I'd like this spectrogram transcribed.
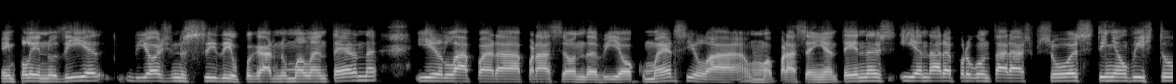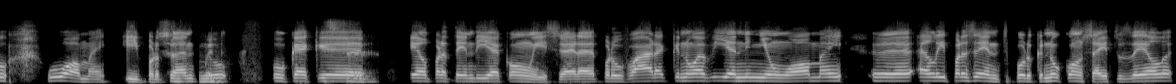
em pleno dia, Diógenes decidiu pegar numa lanterna ir lá para a praça onde havia o comércio, lá uma praça em antenas e andar a perguntar às pessoas se tinham visto o homem. E portanto, muito... o que é que é... ele pretendia com isso? Era provar que não havia nenhum homem uh, ali presente, porque no conceito dele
